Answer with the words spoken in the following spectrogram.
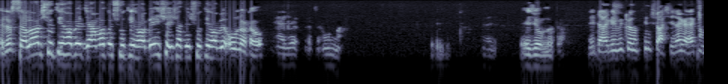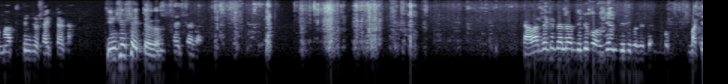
এটা সালোয়ার সুতি হবে জামা তো সুতি হবেই সেই সাথে সুতি হবে ওনাটাও হ্যাঁ আচ্ছা, ওন্না এই যে ওনাটা এটা আগে বিক্রি করতাম তিনশো আশি টাকা এখন মাত্র তিনশো ষাট টাকা। তিনশো ষাট টাকা। ষাট টাকা। কালার দেখে তাহলে দুটো অরিজিনাল দুটো করে বাকি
